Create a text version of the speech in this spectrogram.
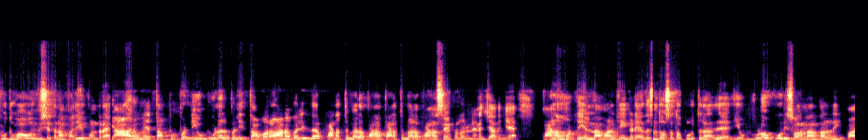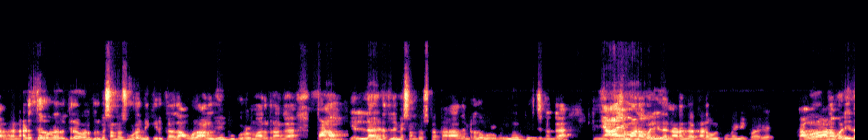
பொதுவா ஒரு விஷயத்த நான் பதிவு பண்றேன். யாருமே தப்பு பண்ணி ஊழல் பண்ணி தவறான வழியில பணத்து மேல பணம் பணத்து மேல பணம் சேர்க்கணும்னு நினைக்காதீங்க. பணம் மட்டும் எல்லா வாழ்க்கையும் கிடையாது. சந்தோஷத்தை கொடுத்துறாது. எவ்வளவு கோடீஸ்வரனா இருந்தாலும் இன்னைக்கு பாருங்க நடுத்தருவில் இருக்கிறவனுக்கு இருக்க சந்தோஷம் கூட இன்னைக்கு இருக்காது. அவ்வளவு அழுகையும் கூக்குரலுமா இருக்கிறாங்க. பணம் எல்லா இடத்துலயுமே சந்தோஷத்தை தராதுன்றத ஒரு உண்மையை புரிஞ்சுக்கோங்க. நியாயமான வழியில நடங்க. கடவுள் துணை நிற்பாரு தவறான வழியில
